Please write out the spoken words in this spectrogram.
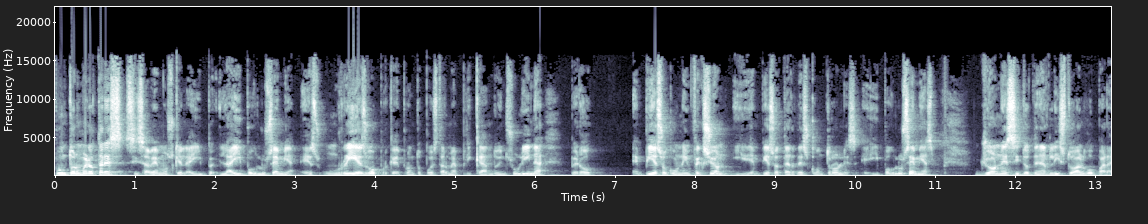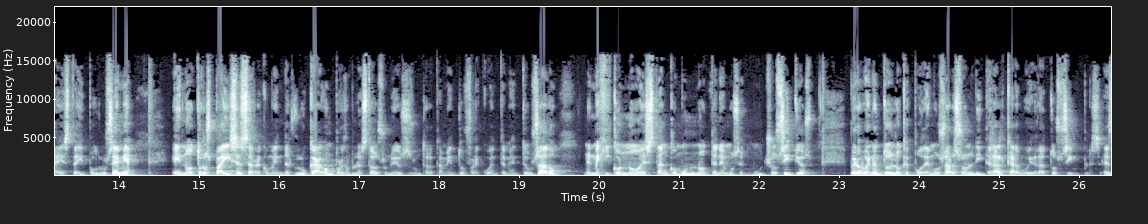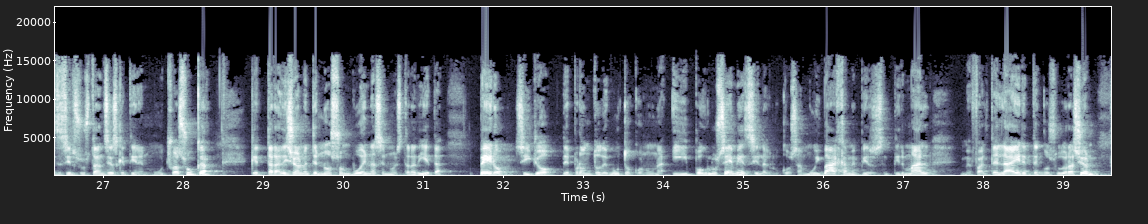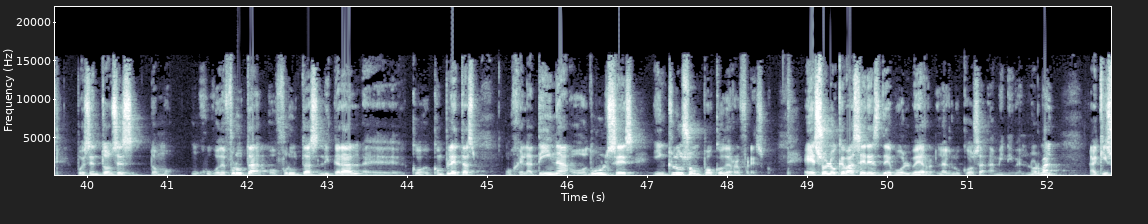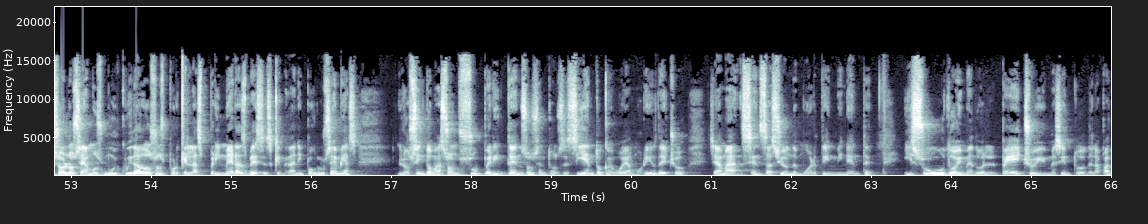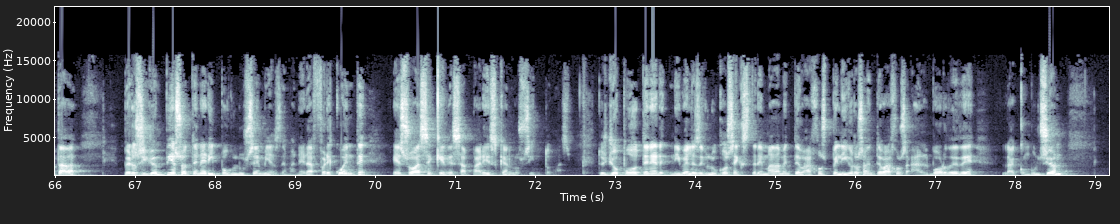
Punto número tres, si sabemos que la, la hipoglucemia es un riesgo, porque de pronto puedo estarme aplicando insulina, pero empiezo con una infección y empiezo a tener descontroles e hipoglucemias, yo necesito tener listo algo para esta hipoglucemia. En otros países se recomienda el glucagon, por ejemplo en Estados Unidos es un tratamiento frecuentemente usado, en México no es tan común, no tenemos en muchos sitios, pero bueno, entonces lo que podemos usar son literal carbohidratos simples, es decir, sustancias que tienen mucho azúcar, que tradicionalmente no son buenas en nuestra dieta, pero si yo de pronto debuto con una hipoglucemia, es decir, la glucosa muy baja, me empiezo a sentir mal, me falta el aire, tengo sudoración, pues entonces tomo un jugo de fruta o frutas literal eh, completas o gelatina o dulces, incluso un poco de refresco. Eso lo que va a hacer es devolver la glucosa a mi nivel normal. Aquí solo seamos muy cuidadosos porque las primeras veces que me dan hipoglucemias, los síntomas son súper intensos, entonces siento que me voy a morir. De hecho, se llama sensación de muerte inminente. Y sudo y me duele el pecho y me siento de la patada. Pero si yo empiezo a tener hipoglucemias de manera frecuente, eso hace que desaparezcan los síntomas. Entonces yo puedo tener niveles de glucosa extremadamente bajos, peligrosamente bajos, al borde de la convulsión,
